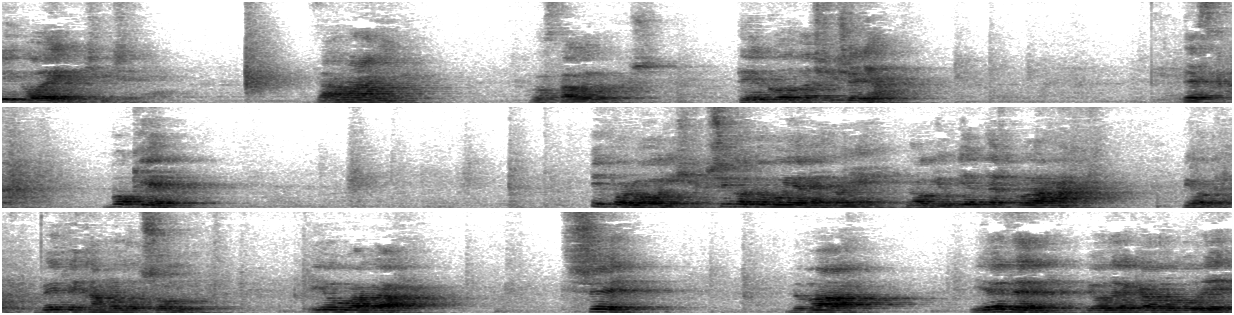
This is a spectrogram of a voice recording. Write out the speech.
I kolejne ćwiczenie. Zamani. Zostały do już. Tylko dwa ćwiczenia. Deska. Bokiem. I powoli się przygotowujemy do niej. Nogi ugięte w kolanach. Biodra. Wypychamy do przodu. I uwaga. Trzy, dwa, jeden. Bioderka do góry.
